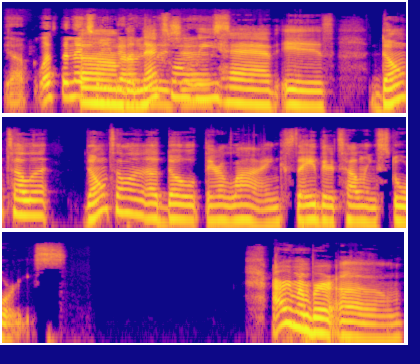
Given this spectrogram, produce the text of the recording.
yeah. What's the next one you Um, got the on next one we have is don't tell a Don't tell an adult they're lying. Say they're telling stories. I remember. Um,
